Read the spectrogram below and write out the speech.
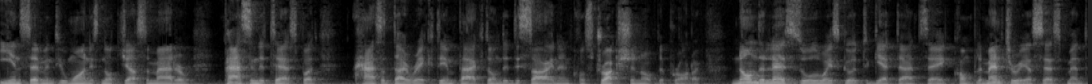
EN71 is not just a matter of passing the test, but has a direct impact on the design and construction of the product. Nonetheless, it's always good to get that, say, complementary assessment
